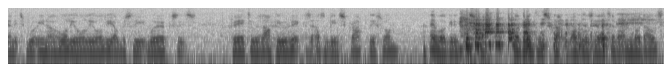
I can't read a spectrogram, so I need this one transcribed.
and it's you know, holy, holy, holy. Obviously, it works. It's the creator was happy with it because it hasn't been scrapped. This one. And we'll get into the scrap. we'll get into the scrap models later on, no doubt.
